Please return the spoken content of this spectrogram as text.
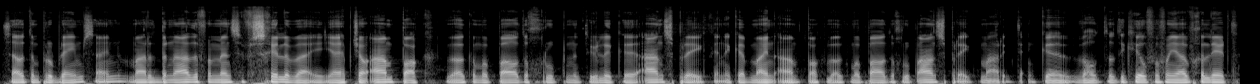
zou het een probleem zijn. Maar het benaderen van mensen verschillen wij. Jij hebt jouw aanpak, welke een bepaalde groep natuurlijk aanspreekt. En ik heb mijn aanpak, welke een bepaalde groep aanspreekt. Maar ik denk wel dat ik heel veel van jou heb geleerd.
